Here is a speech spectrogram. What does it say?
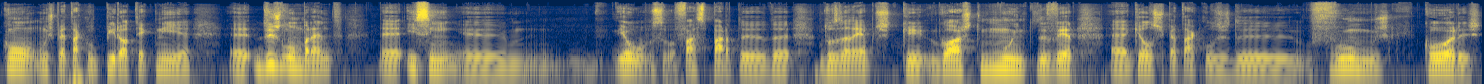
com um espetáculo de pirotecnia uh, deslumbrante. Uh, e sim, uh, eu faço parte de, de, dos adeptos que gosto muito de ver aqueles espetáculos de fumos, cores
